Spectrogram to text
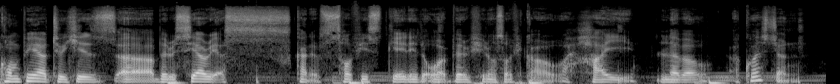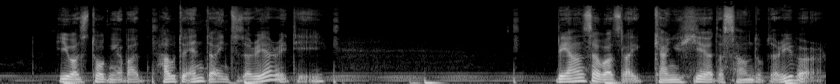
compared to his uh, very serious, kind of sophisticated or very philosophical, high level uh, question. He was talking about how to enter into the reality. The answer was like, Can you hear the sound of the river?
